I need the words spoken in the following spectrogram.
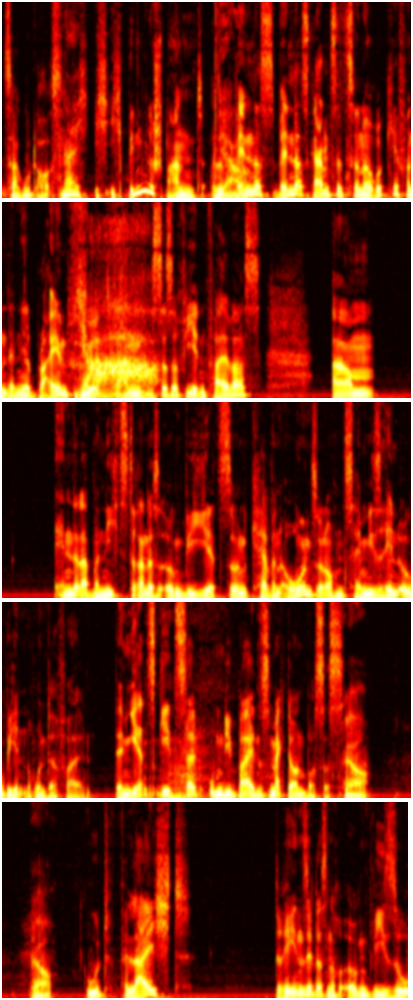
sah gut aus. Na, ich, ich, ich bin gespannt. Also Ja. wenn, das, wenn das Ganze zu einer Rückkehr von Daniel Bryan führt, Ja. dann ist das auf jeden Fall was. Ähm, ändert aber nichts daran, dass irgendwie jetzt so ein Kevin Owens und auch ein Sami Zayn irgendwie hinten runterfallen. Denn jetzt geht es halt um die beiden Smackdown-Bosses. Ja. Ja. Gut, vielleicht drehen sie das noch irgendwie so,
